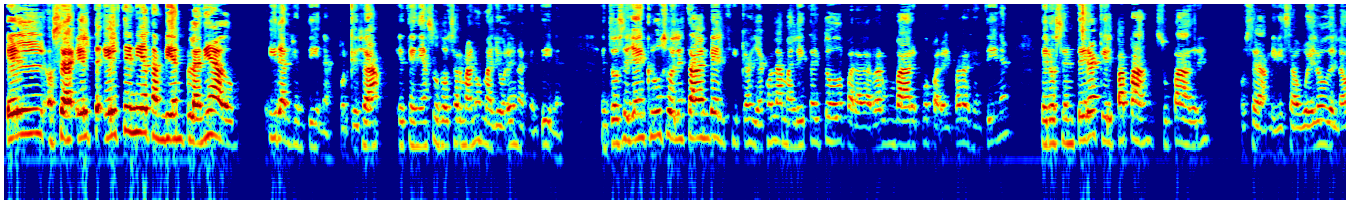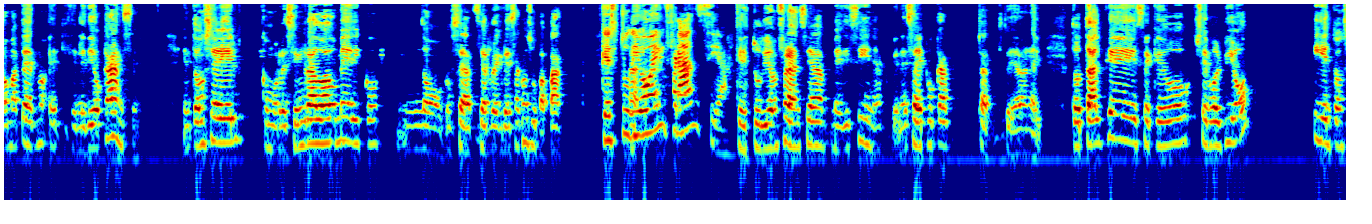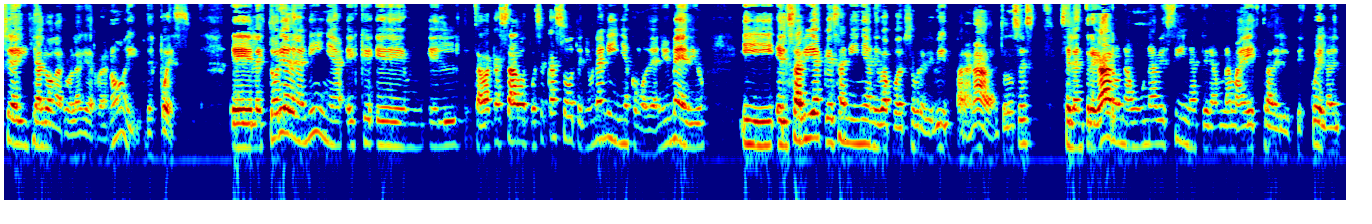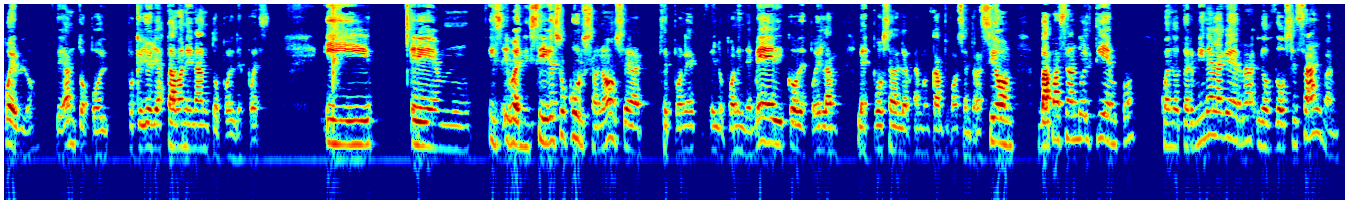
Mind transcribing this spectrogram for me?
Él, o sea, él, él tenía también planeado ir a Argentina, porque ya tenía sus dos hermanos mayores en Argentina. Entonces ya incluso él estaba en Bélgica, ya con la maleta y todo, para agarrar un barco para ir para Argentina, pero se entera que el papá, su padre, o sea, mi bisabuelo del lado materno, eh, le dio cáncer. Entonces él, como recién graduado médico, no, o sea, se regresa con su papá. Que estudió ah. en Francia. Que estudió en Francia medicina, porque en esa época o sea, estudiaban ahí. Total que se quedó, se volvió y entonces ahí ya lo agarró la guerra, ¿no? Y después. Eh, la historia de la niña es que eh, él estaba casado, después se casó, tenía una niña como de año y medio, y él sabía que esa niña no iba a poder sobrevivir para nada. Entonces se la entregaron a una vecina que era una maestra de, escuela del pueblo, de Antopol, porque ellos ya estaban en Antopol después. Y, em, y, bueno, y sigue su curso, ¿no? O sea, se pone, lo ponen de médico, después la, esposa en un campo de concentración, va pasando el tiempo, cuando termina la guerra, los dos se salvan,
